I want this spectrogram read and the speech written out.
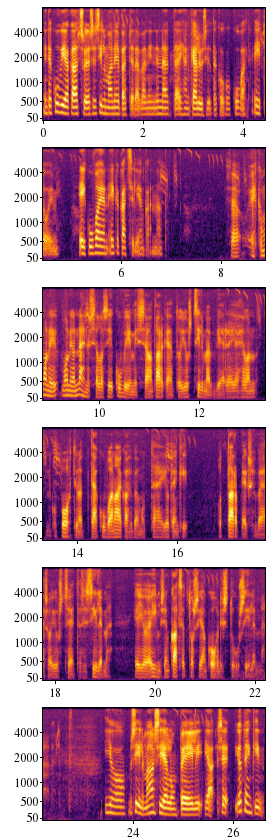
niitä kuvia katsoo ja se silmä on epäterävä, niin ne näyttää ihan kälysiltä koko kuvat. Ei toimi. Ei kuvaajan eikä katselijan kannalta. Se, ehkä moni, moni on nähnyt sellaisia kuvia, missä on tarkennettu just silmän viereen ja he on niin pohtinut, että tämä kuva on aika hyvä, mutta tämä ei jotenkin ole tarpeeksi hyvä ja se on just se, että se silmä ei ole ja ihmisen katse tosiaan kohdistuu silmään. Joo, silmä on sielun peili ja se jotenkin,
